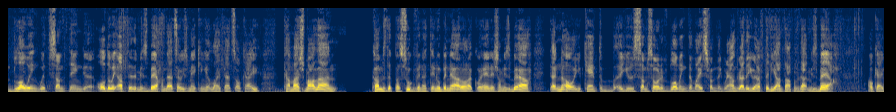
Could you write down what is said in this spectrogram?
blowing with something uh, all the way up to the mizbech, and that's how he's making it light, that's okay. Kamash ma'alan comes the pasuk v'natenu b'nei Aaron kohen mizbech that no, you can't uh, use some sort of blowing device from the ground. Rather, you have to be on top of that mizbeach. Okay,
